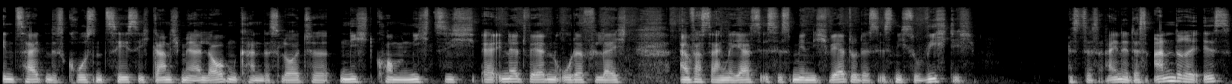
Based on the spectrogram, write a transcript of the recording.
in Zeiten des großen Cs sich gar nicht mehr erlauben kann, dass Leute nicht kommen, nicht sich erinnert werden oder vielleicht einfach sagen, naja, es ist es mir nicht wert oder es ist nicht so wichtig. ist das eine. Das andere ist,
